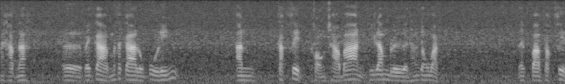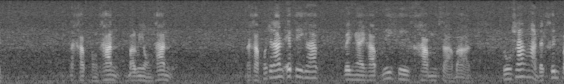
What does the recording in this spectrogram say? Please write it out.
นะครับนะ เออไปกราบมัสการหลวงปู่ลิ้น อันศักดิ์สิทธิ์ของชาวบ้านที่ร่ำเรือทั้งจังหวัด ในความศักดิ์สิทธิ์นะครับของท่านบารมีของท่านนะครับ เพราะฉะนั้นเอฟซีครับเป็นไงครับ นี่คือคำสาบานลุงช่างอาจจะขึ้นไป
